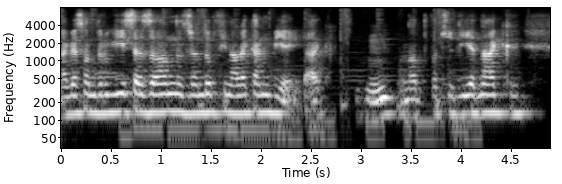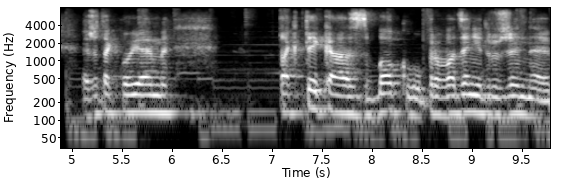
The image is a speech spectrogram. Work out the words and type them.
nagle są drugi sezon z rzędu w finale NBA, tak? Mhm. No to czyli jednak, że tak powiem, taktyka z boku, prowadzenie drużyny,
